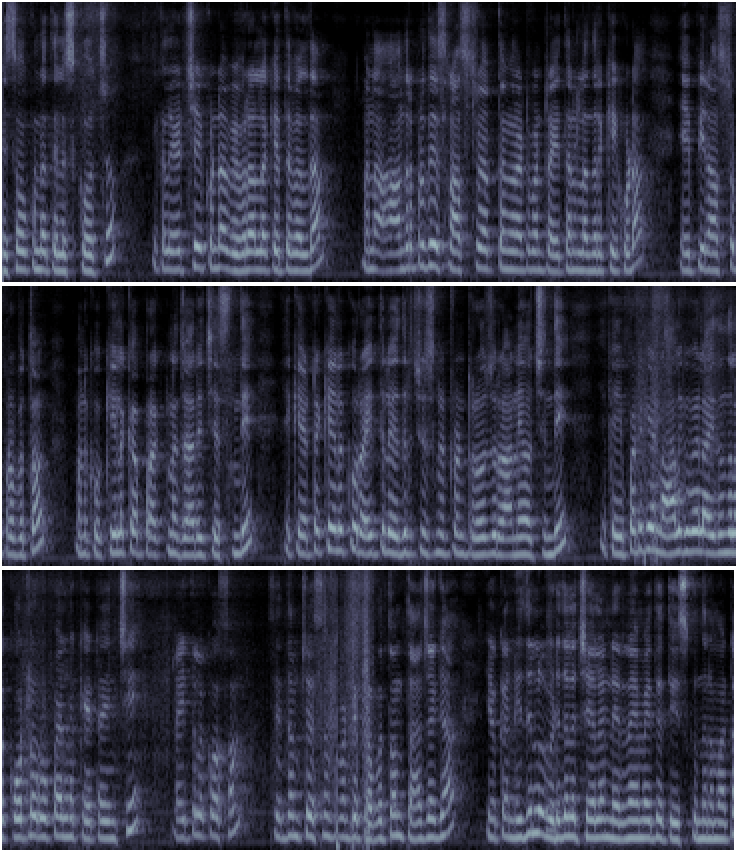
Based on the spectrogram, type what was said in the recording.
మిస్ అవ్వకుండా తెలుసుకోవచ్చు. ఇక లేట్ చేయకుండా వివరాల్లోకైతే అయితే వెళ్దాం. మన ఆంధ్రప్రదేశ్ రాష్ట్ర వ్యాప్తంగా ఉన్నటువంటి రైతన్నులందరికీ కూడా ఏపీ రాష్ట్ర ప్రభుత్వం మనకు కీలక ప్రకటన జారీ చేసింది. ఇక ఎట్టకేలకు రైతులు ఎదురు చూసినటువంటి రోజు రానే వచ్చింది. ఇక ఇప్పటికే నాలుగు వేల ఐదు వందల కోట్ల రూపాయలను కేటాయించి రైతుల కోసం సిద్ధం చేసినటువంటి ప్రభుత్వం తాజాగా ఈ యొక్క నిధులు విడుదల చేయాలని నిర్ణయం అయితే తీసుకుందనమాట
